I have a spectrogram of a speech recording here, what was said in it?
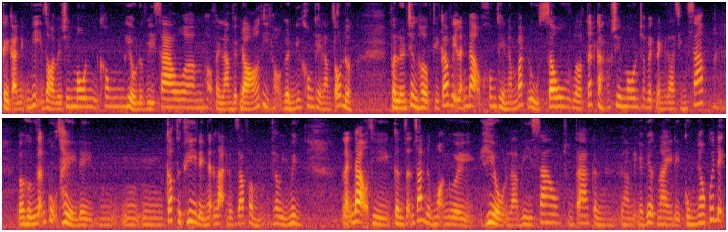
kể cả những vị giỏi về chuyên môn không hiểu được vì sao họ phải làm việc đó thì họ gần như không thể làm tốt được. Phần lớn trường hợp thì các vị lãnh đạo không thể nắm bắt đủ sâu vào tất cả các chuyên môn cho việc đánh giá chính xác và hướng dẫn cụ thể để cấp thực thi để nhận lại được giao phẩm theo ý mình lãnh đạo thì cần dẫn dắt được mọi người hiểu là vì sao chúng ta cần làm những cái việc này để cùng nhau quyết định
